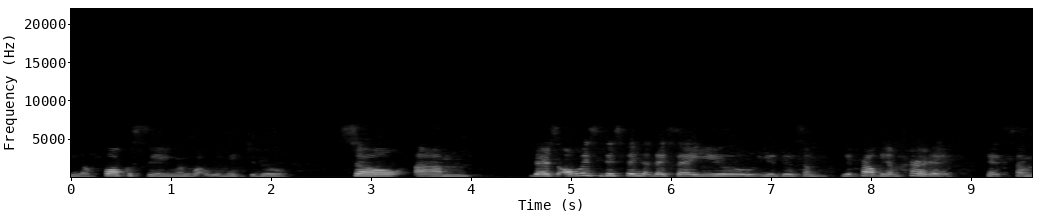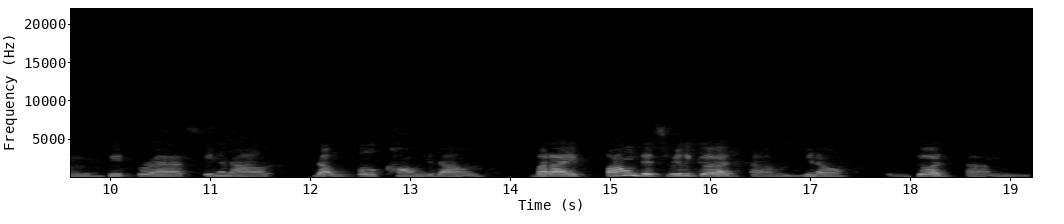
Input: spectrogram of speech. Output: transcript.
you know focusing on what we need to do so um, there's always this thing that they say you you do some you probably have heard it take some deep breaths in and out that will calm you down but i found this really good, um, you know, good um,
